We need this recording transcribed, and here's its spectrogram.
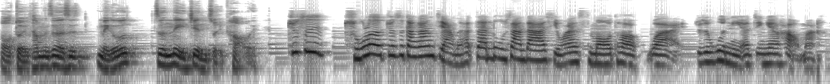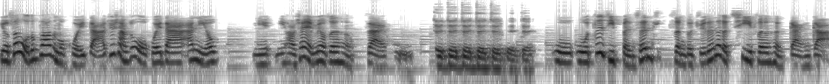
哦，对，他们真的是每个都。这内建嘴炮哎、欸，就是除了就是刚刚讲的，在路上大家喜欢 small talk 外，就是问你啊今天好吗？有时候我都不知道怎么回答，就想说我回答啊，你又你你好像也没有真的很在乎。对对对对对对对，我我自己本身整个觉得那个气氛很尴尬，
